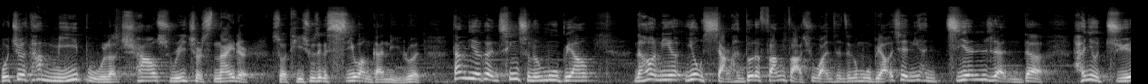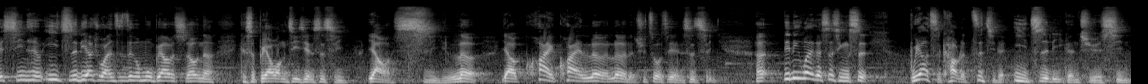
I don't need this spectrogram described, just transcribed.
我觉得他弥补了 Charles Richard Snyder 所提出这个希望感理论。当你有个很清楚的目标，然后你有用想很多的方法去完成这个目标，而且你很坚忍的、很有决心、很有意志力要去完成这个目标的时候呢，可是不要忘记一件事情，要喜乐，要快快乐乐的去做这件事情。呃，另外一个事情是，不要只靠着自己的意志力跟决心。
